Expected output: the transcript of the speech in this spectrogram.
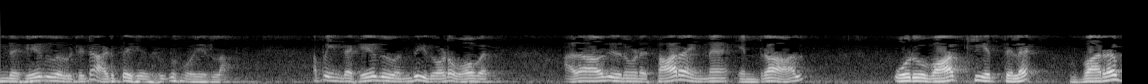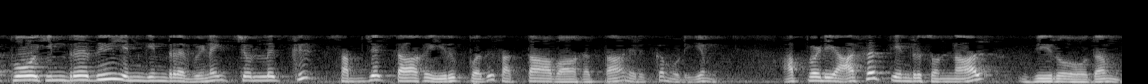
இந்த ஹேதுவை விட்டுட்டு அடுத்த ஹேதுவுக்கு போயிடலாம். அப்ப இந்த ஹேது வந்து இதோட ஓவர். அதாவது இதனோட சாரம் என்ன என்றால் ஒரு வாக்கியத்துல வரப்போகின்றது என்கின்ற வினை சொல்லுக்கு சப்ஜெக்டாக இருப்பது சத்தாவாகத்தான் இருக்க முடியும். அப்படி அசத் என்று சொன்னால் விரோதம்.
